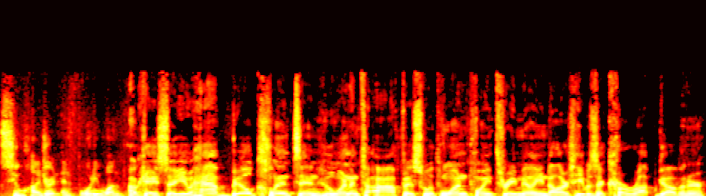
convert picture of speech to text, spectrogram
241. Okay, so you have Bill Clinton who went into office with 1.3 million dollars. He was a corrupt governor.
